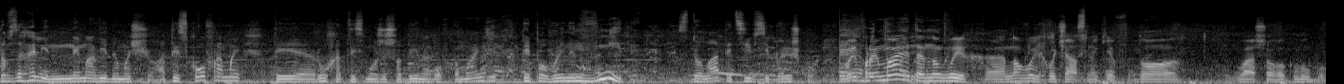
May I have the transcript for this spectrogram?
Да взагалі нема відомо що. А ти з кофрами, ти рухатись можеш один або в команді. Ти повинен вміти здолати ці всі перешкоди. Ви приймаєте нових, е, нових учасників до вашого клубу?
